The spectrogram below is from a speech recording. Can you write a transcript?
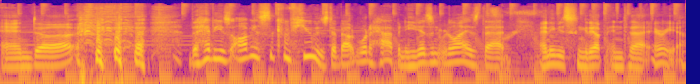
And uh, the heavy is obviously confused about what happened. He doesn't realize that enemies can get up into that area.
